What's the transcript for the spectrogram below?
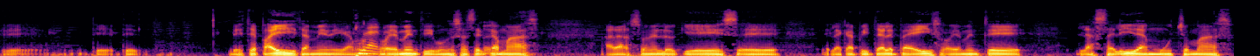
eh, de, de- de este país también, digamos. Claro. Obviamente, cuando se acerca Claro. más a la zona de lo que es eh, la capital del país, obviamente la salida es mucho más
